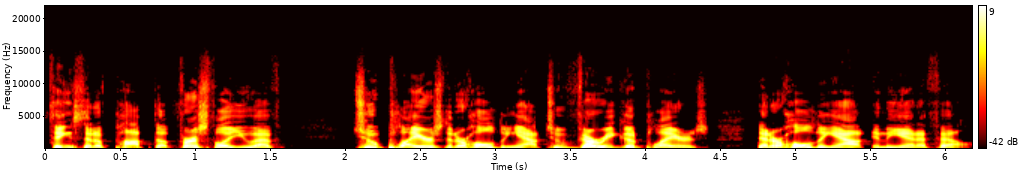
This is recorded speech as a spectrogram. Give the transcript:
things that have popped up. First of all, you have two players that are holding out, two very good players that are holding out in the NFL.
